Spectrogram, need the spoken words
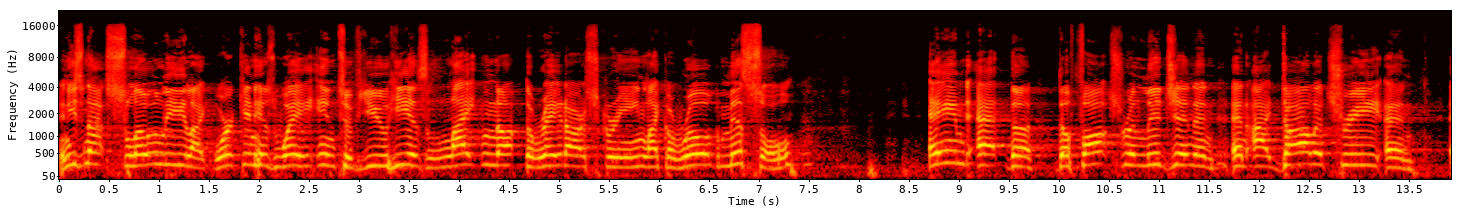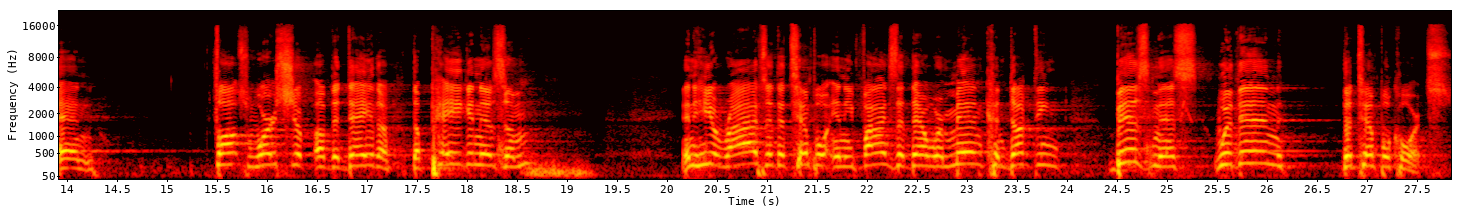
And he's not slowly like working his way into view. He is lighting up the radar screen like a rogue missile aimed at the, the false religion and, and idolatry and, and false worship of the day, the, the paganism. And he arrives at the temple and he finds that there were men conducting business within the temple courts,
